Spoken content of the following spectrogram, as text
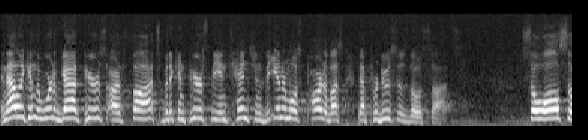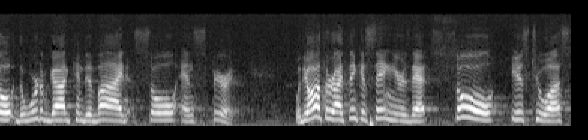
And not only can the Word of God pierce our thoughts, but it can pierce the intentions, the innermost part of us that produces those thoughts. So also, the Word of God can divide soul and spirit. What the author, I think, is saying here is that soul is to us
